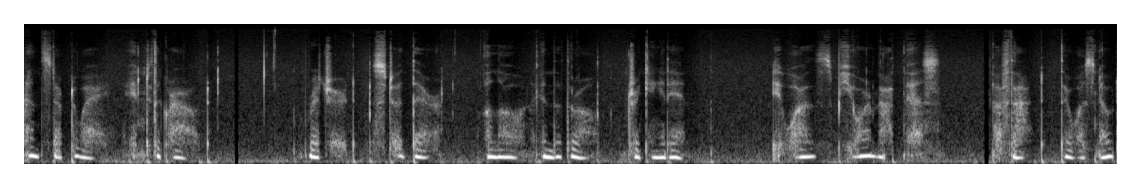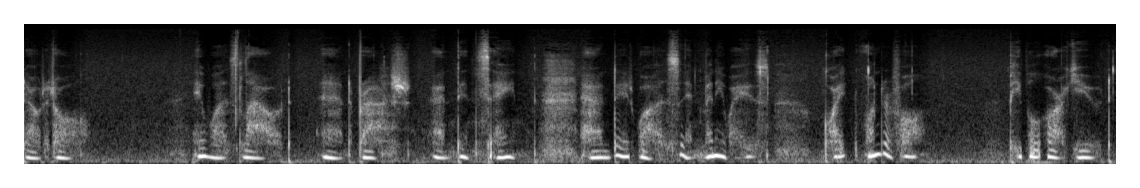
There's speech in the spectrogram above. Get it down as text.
and stepped away into the crowd. Richard stood there, alone in the throng, drinking it in. It was pure madness. Of that there was no doubt at all. It was loud and brash and insane, and it was, in many ways, quite wonderful. People argued,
